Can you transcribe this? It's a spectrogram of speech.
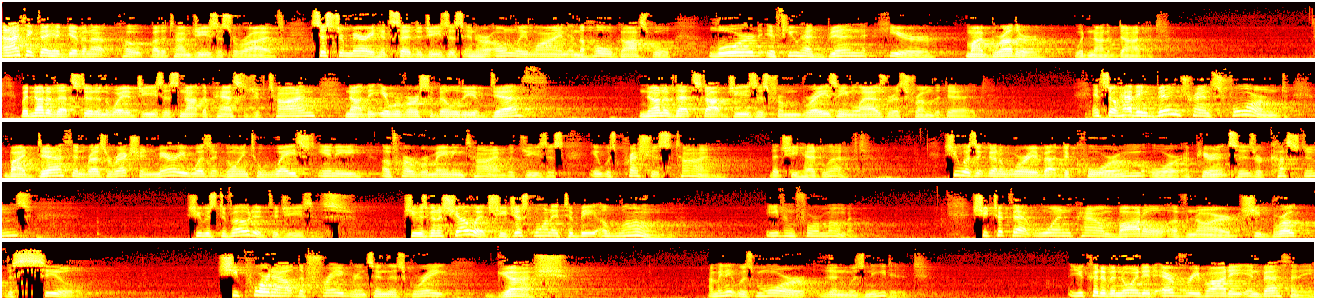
And I think they had given up hope by the time Jesus arrived. Sister Mary had said to Jesus in her only line in the whole gospel, Lord, if you had been here, my brother would not have died. But none of that stood in the way of Jesus, not the passage of time, not the irreversibility of death. None of that stopped Jesus from raising Lazarus from the dead. And so, having been transformed by death and resurrection, Mary wasn't going to waste any of her remaining time with Jesus. It was precious time that she had left. She wasn't going to worry about decorum or appearances or customs. She was devoted to Jesus. She was going to show it. She just wanted to be alone, even for a moment. She took that one pound bottle of nard, she broke the seal she poured out the fragrance in this great gush. I mean, it was more than was needed. You could have anointed everybody in Bethany.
